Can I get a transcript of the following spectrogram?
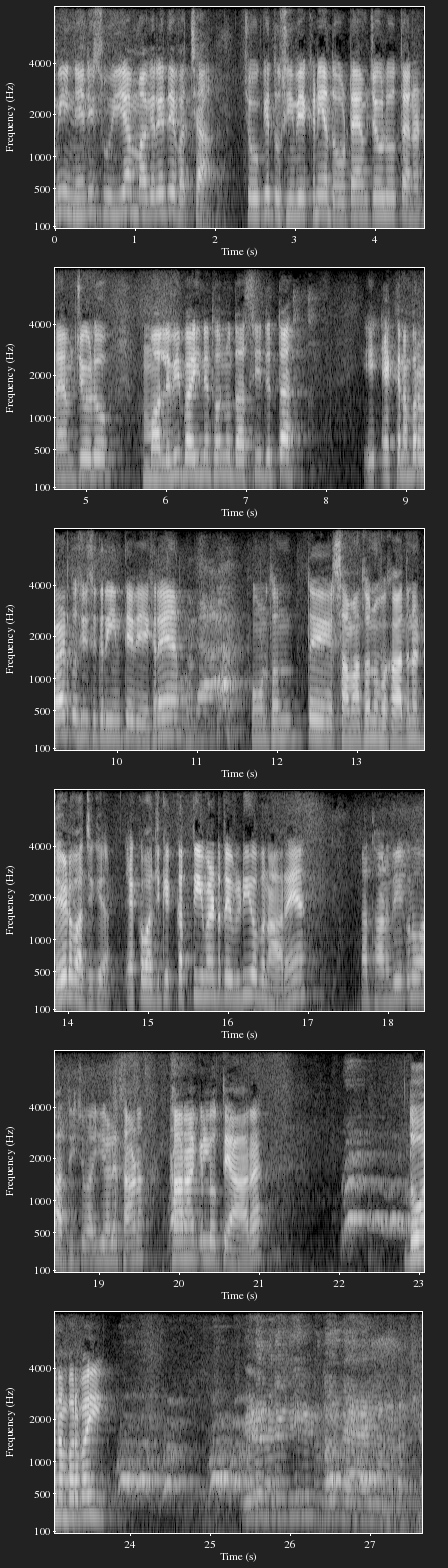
ਮਹੀਨੇ ਦੀ ਸੂਈ ਆ ਮਗਰੇ ਦੇ ਵੱਛਾ। ਚੋ ਕੇ ਤੁਸੀਂ ਵੇਖਣੀ ਆ ਦੋ ਟਾਈਮ ਚੋ ਲਓ ਤਿੰਨ ਟਾਈਮ ਚੋ ਲਓ। ਮੁੱਲ ਵੀ ਬਾਈ ਨੇ ਤੁਹਾਨੂੰ ਦੱਸ ਹੀ ਦਿੱਤਾ। ਇਹ ਇੱਕ ਨੰਬਰ ਵੈਟ ਤੁਸੀਂ ਸਕਰੀਨ ਤੇ ਵੇਖ ਰਹੇ ਆ ਫੋਨ ਤੁਹਾਨੂੰ ਤੇ ਸਮਾਂ ਤੁਹਾਨੂੰ ਵਿਖਾ ਦੇਣਾ 1:30 ਵੱਜ ਗਿਆ। 1 ਵੱਜ ਕੇ 31 ਮਿੰਟ ਤੇ ਵੀਡੀਓ ਬਣਾ ਰਹੇ ਆ ਆ ਥਣ ਵੇਖ ਲਓ ਹਾਦੀ ਚਵਾਈ ਵਾਲੇ ਥਣ 18 ਕਿਲੋ ਤਿਆਰ ਹੈ। ਦੋ ਨੰਬਰ ਬਾਈ। ਇਹਦੇ ਥੱਲੇ 30 ਲੀਟਰ ਦੁੱਧ ਤਿਆਰ ਹੈ ਮਗਰ ਬੱਚਾ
